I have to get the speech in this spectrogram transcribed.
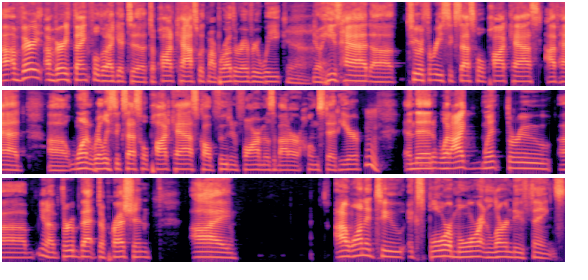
I'm very I'm very thankful that I get to to podcast with my brother every week. Yeah. You know, he's had uh, two or three successful podcasts. I've had uh, one really successful podcast called Food and Farm. It was about our homestead here. Hmm. And then when I went through, uh, you know, through that depression, I I wanted to explore more and learn new things.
